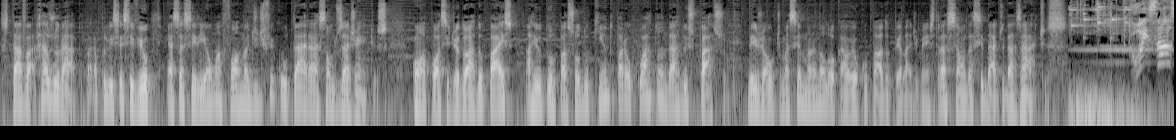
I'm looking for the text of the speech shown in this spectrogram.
estava rasurado. Para a Polícia Civil, essa seria uma forma de dificultar a ação dos agentes. Com a posse de Eduardo Paes, a Rio Tour passou do quinto para o quarto andar do espaço. Desde a última semana, o local é ocupado pela administração da Cidade das Artes. 2 às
